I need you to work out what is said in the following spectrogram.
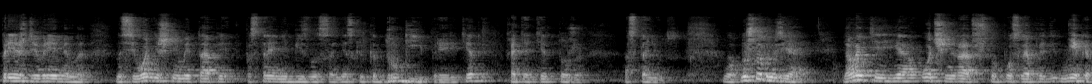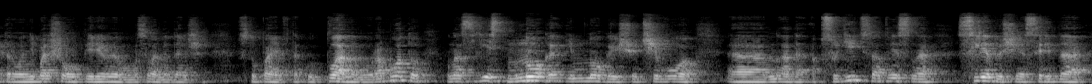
преждевременно. На сегодняшнем этапе построения бизнеса несколько другие приоритеты, хотя те тоже остаются. Вот. Ну что, друзья, давайте я очень рад, что после некоторого небольшого перерыва мы с вами дальше вступаем в такую плановую работу. У нас есть много и много еще чего э, надо обсудить. Соответственно, следующая среда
